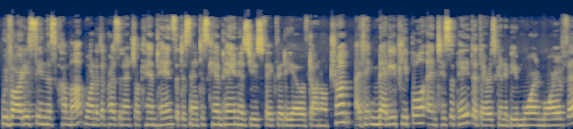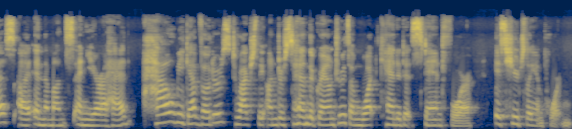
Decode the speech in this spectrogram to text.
We've already seen this come up. One of the presidential campaigns, the DeSantis campaign, has used fake video of Donald Trump. I think many people anticipate that there is going to be more and more of this uh, in the months and year ahead. How we get voters to actually understand the ground truth and what candidates stand for is hugely important.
